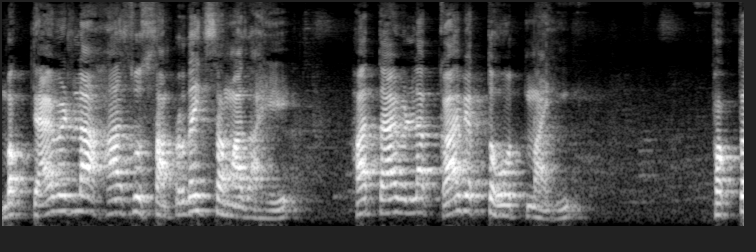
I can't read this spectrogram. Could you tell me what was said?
मग त्यावेळेला हा जो सांप्रदायिक समाज आहे हा त्यावेळेला का व्यक्त होत नाही? फक्त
